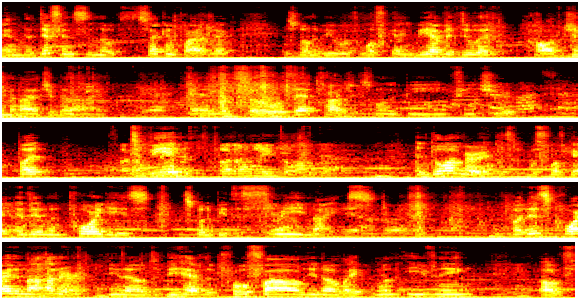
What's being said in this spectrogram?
And the difference in the second project is going to be with Wolfgang. We have a duet called Gemini Gemini. And so that project is going to be featured. But But to only, be able but only in Dornbirn with, with Wolfgang, and then in Porgy's, it's going to be the three nights. Yeah, right. But it's quite an honor, you know, to be have the profile, you know, like one evening of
